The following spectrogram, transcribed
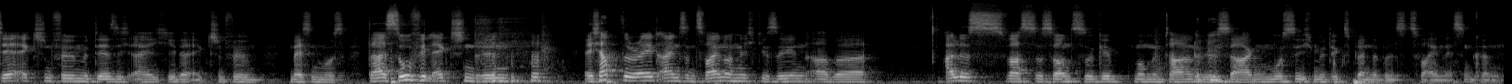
der Actionfilm, mit der sich eigentlich jeder Actionfilm messen muss. Da ist so viel Action drin. ich habe The Raid 1 und 2 noch nicht gesehen, aber alles, was es sonst so gibt, momentan würde ich sagen, muss ich mit Expendables 2 messen können.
